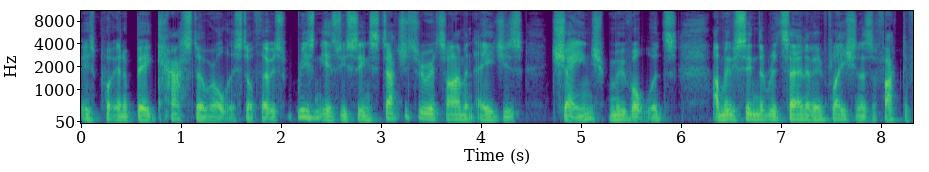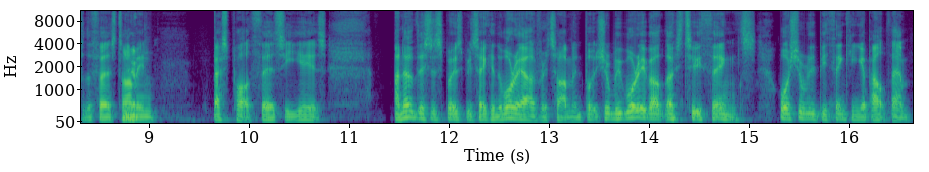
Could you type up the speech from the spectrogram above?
is putting a big cast over all this stuff, though, is recent years we've seen statutory retirement ages change, move upwards, and we've seen the return of inflation as a factor for the first time yep. in best part of 30 years. I know this is supposed to be taking the worry out of retirement, but should we worry about those two things? What should we be thinking about them?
